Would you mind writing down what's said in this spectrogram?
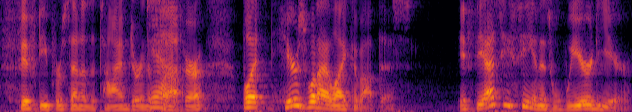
50% of the time during the Yeah. playoff era. But here's what I like about this. If the SEC in this weird year,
